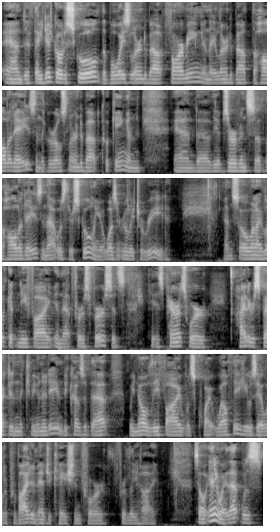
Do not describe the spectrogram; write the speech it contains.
And if they did go to school, the boys learned about farming and they learned about the holidays, and the girls learned about cooking and and uh, the observance of the holidays, and that was their schooling. It wasn't really to read. And so when I look at Nephi in that first verse, it's his parents were highly respected in the community, and because of that, we know Lehi was quite wealthy. He was able to provide an education for for Lehi. So anyway, that was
